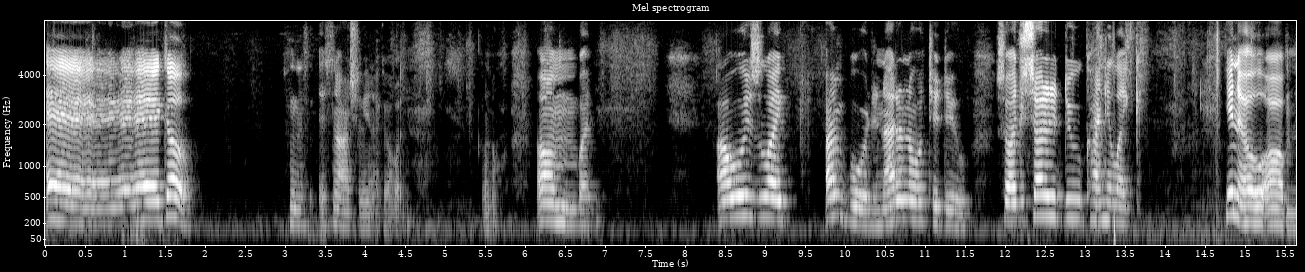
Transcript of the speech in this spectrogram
echo. It's not actually an echo, but I don't know. Um, but I was like, I'm bored and I don't know what to do, so I decided to do kind of like, you know, um,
